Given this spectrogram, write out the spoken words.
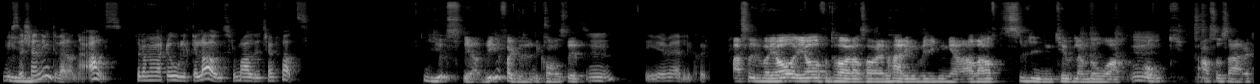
vissa Mm. känner ju inte varandra alls. För de har varit i olika lag, så de har aldrig träffats. Just det, det är faktiskt lite konstigt. Mm, det är väldigt sjukt. Alltså vad jag, jag har fått höra så har den här invigningen, alla har haft svinkul ändå. Mm. Och alltså så här,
